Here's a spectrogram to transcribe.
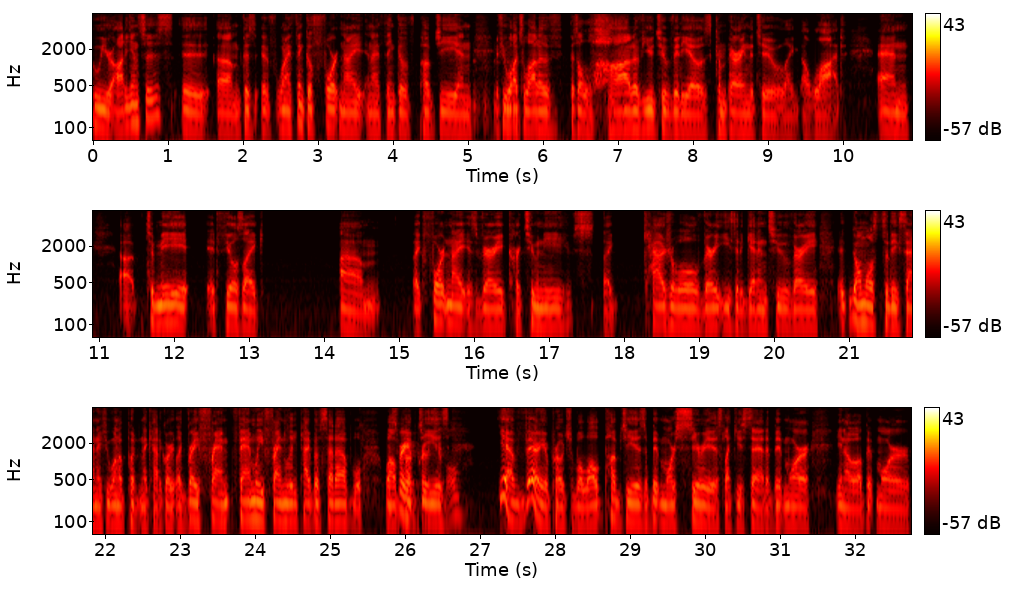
who your audience is because uh, um, if when i think of fortnite and i think of pubg and if you watch a lot of there's a lot of youtube videos comparing the two like a lot and uh, to me it feels like um like fortnite is very cartoony like casual, very easy to get into, very almost to the extent if you want to put in a category like very fam- family friendly type of setup. While PUBG is yeah, very approachable. While PUBG is a bit more serious, like you said, a bit more you know, a bit more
